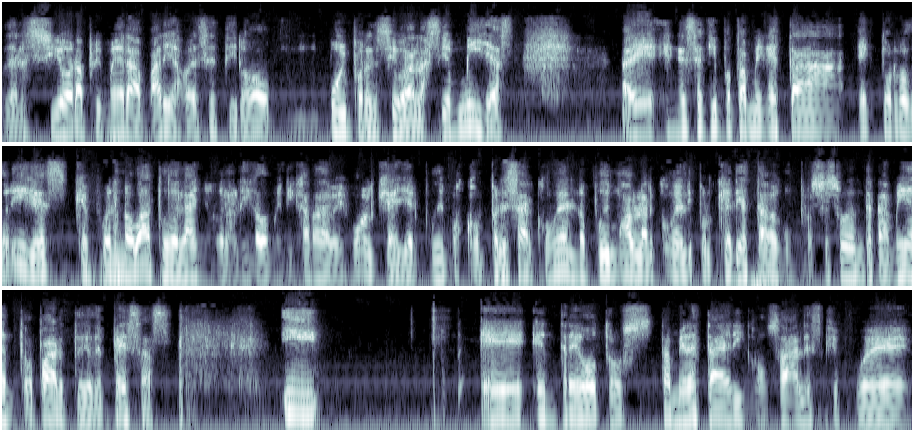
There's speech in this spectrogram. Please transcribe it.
del Ciora primera varias veces tiró muy por encima de las 100 millas. Eh, en ese equipo también está Héctor Rodríguez, que fue el novato del año de la Liga Dominicana de Béisbol, que ayer pudimos conversar con él. No pudimos hablar con él porque él ya estaba en un proceso de entrenamiento aparte de pesas. Y eh, entre otros, también está Eric González, que fue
